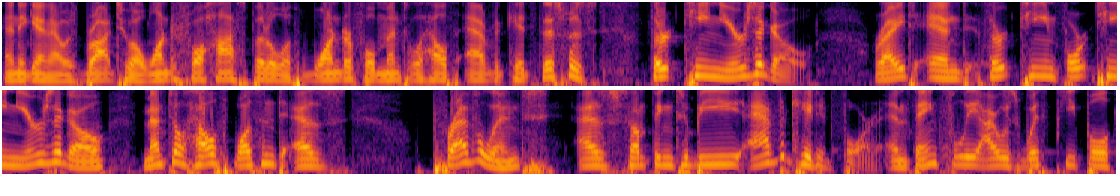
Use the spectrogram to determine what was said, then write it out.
and again, I was brought to a wonderful hospital with wonderful mental health advocates. This was 13 years ago, right? And 13, 14 years ago, mental health wasn't as prevalent as something to be advocated for. And thankfully, I was with people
